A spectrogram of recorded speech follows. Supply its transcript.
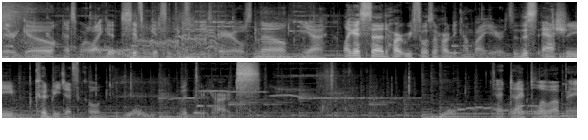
There we go. That's more like it. See if I can get something from these barrels. No, yeah. Like I said, heart refills are hard to come by here. So this actually could be difficult with three hearts. did I blow up any?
